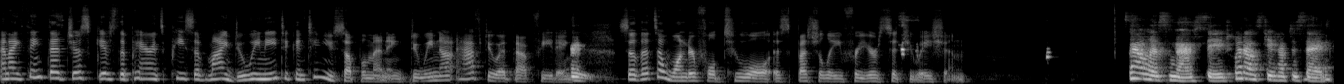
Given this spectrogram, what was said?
And I think that just gives the parents peace of mind. Do we need to continue supplementing? Do we not have to at that feeding? So that's a wonderful tool, especially for your situation. Tell us, Nurse Sage. What else do you have to say?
